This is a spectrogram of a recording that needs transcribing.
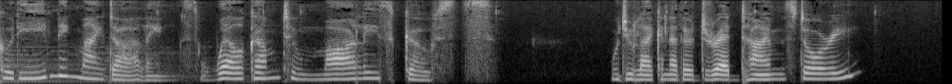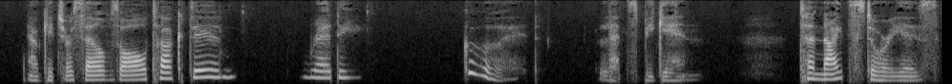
Good evening, my darlings. Welcome to Marley's Ghosts. Would you like another dread time story? Now get yourselves all tucked in. Ready? Good. Let's begin. Tonight's story is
